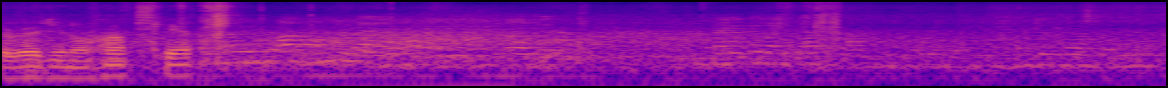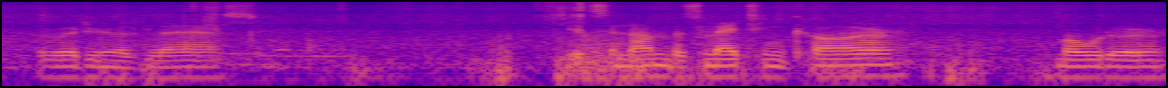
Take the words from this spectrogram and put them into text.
Original hubcap. Original glass. It's a numbers matching car, motor,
